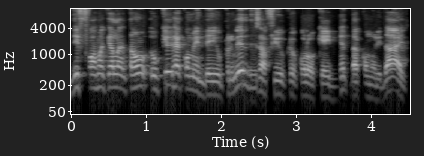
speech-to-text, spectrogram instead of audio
de forma que ela, então, o que eu recomendei, o primeiro desafio que eu coloquei dentro da comunidade,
